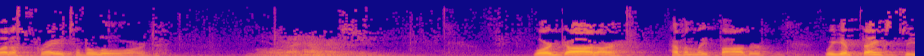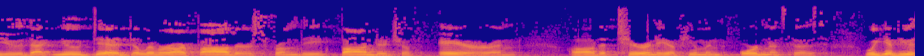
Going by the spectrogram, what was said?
let us pray to the Lord. Lord Lord God, our Heavenly Father, we give thanks to you that you did deliver our fathers from the bondage of error and uh, the tyranny of human ordinances. We give you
